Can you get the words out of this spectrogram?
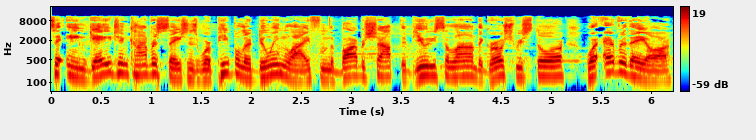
to engage in conversations where people are doing life from the barbershop, the beauty salon, the grocery store, wherever they are,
